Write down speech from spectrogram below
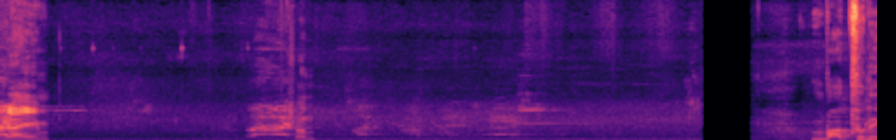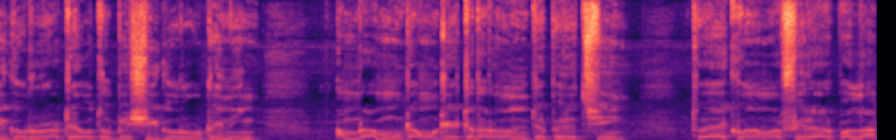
ইব্রাহিম বাথুলি গরুর হাটে অত বেশি গরু উঠেনি। আমরা মোটামুটি একটা ধারণা নিতে পেরেছি। তো এখন আমার ফেরার পালা।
